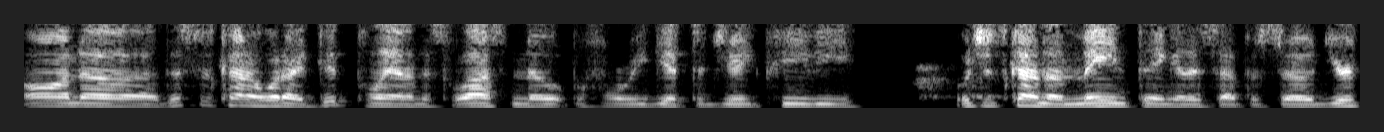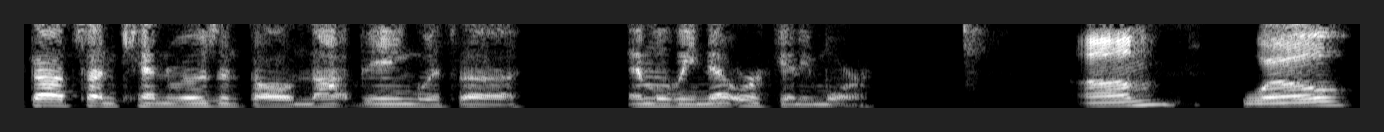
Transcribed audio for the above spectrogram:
on uh? This is kind of what I did plan on this last note before we get to Jake Peavy, which is kind of the main thing of this episode. Your thoughts on Ken Rosenthal not being with uh MLB Network anymore? Um. Well,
